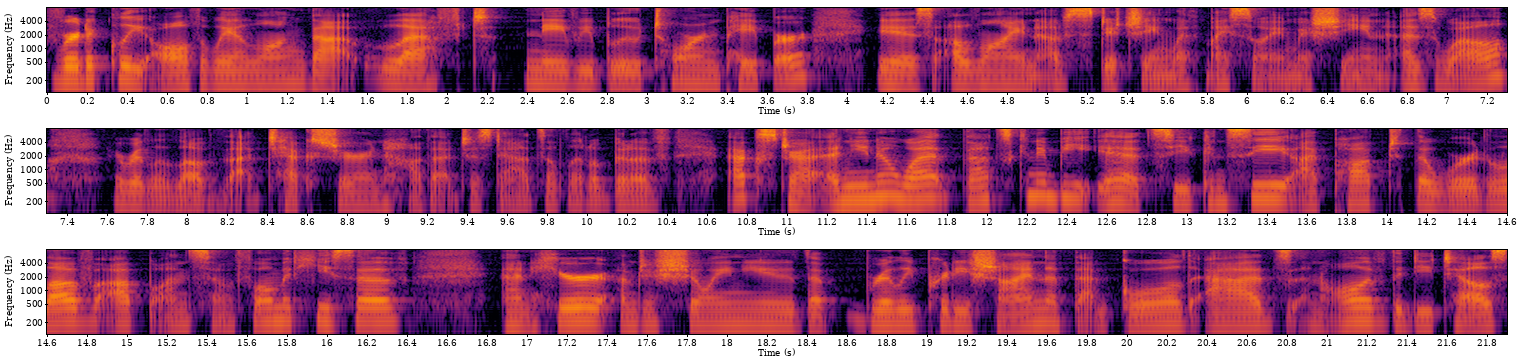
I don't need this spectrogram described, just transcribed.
vertically all the way along that left navy blue torn paper is a line of stitching with my sewing machine as well. I really love that texture and how that just adds a little bit of extra. And you know what? That's going to be it. So you can see I popped the word love up on some foam adhesive. And here I'm just showing you the really pretty shine that that gold adds and all of the details.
